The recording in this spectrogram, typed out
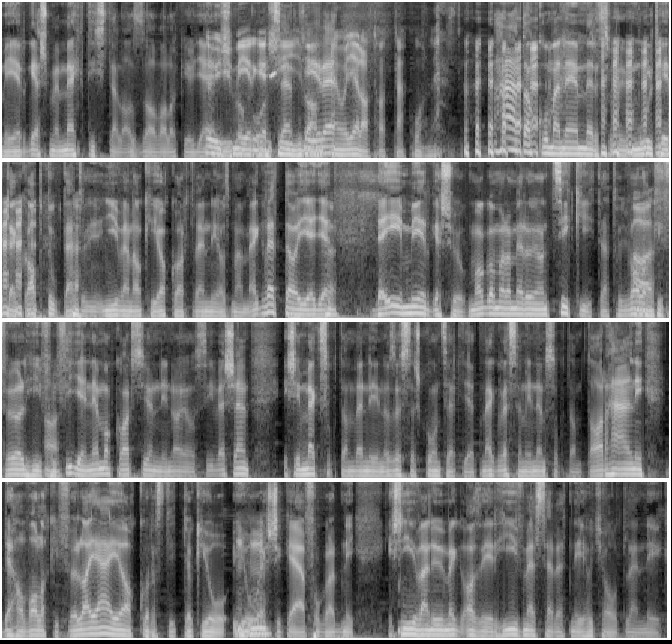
mérges, mert megtisztel azzal valaki, hogy Ő is mérges, így van, mert hogy eladhatták volna ezt. Hát akkor már nem, mert ezt múlt héten kaptuk, tehát hogy nyilván aki akart venni, az már megvette a jegyet, de én mérges vagyok magamra, mert olyan ciki, tehát hogy valaki Az, fölhív, hogy az. figyelj, nem akarsz jönni nagyon szívesen, és én meg szoktam venni, én az összes koncertjét megveszem, én nem szoktam tarhálni, de ha valaki fölajánlja, akkor azt itt tök jó, jó uh-huh. esik elfogadni. És nyilván ő meg azért hív, mert szeretné, hogyha ott lennék.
